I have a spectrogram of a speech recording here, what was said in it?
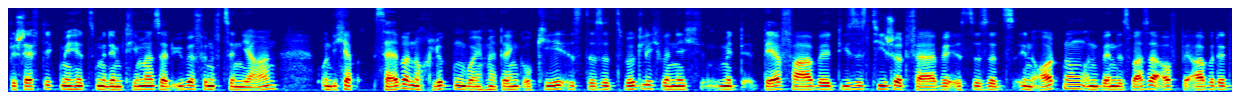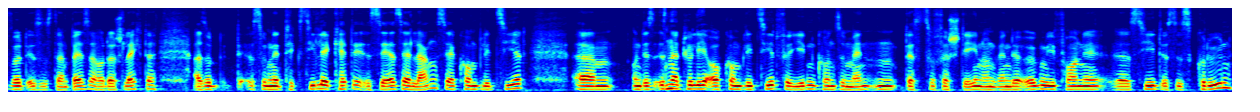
beschäftige mich jetzt mit dem Thema seit über 15 Jahren und ich habe selber noch Lücken, wo ich mir denke, okay, ist das jetzt wirklich, wenn ich mit der Farbe dieses T-Shirt färbe, ist das jetzt in Ordnung und wenn das Wasser aufbearbeitet wird, ist es dann besser oder schlechter? Also so eine textile Kette ist sehr, sehr lang, sehr kompliziert ähm, und es ist natürlich auch kompliziert für jeden Konsumenten, das zu verstehen und wenn der irgendwie vorne äh, sieht, es ist grün,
